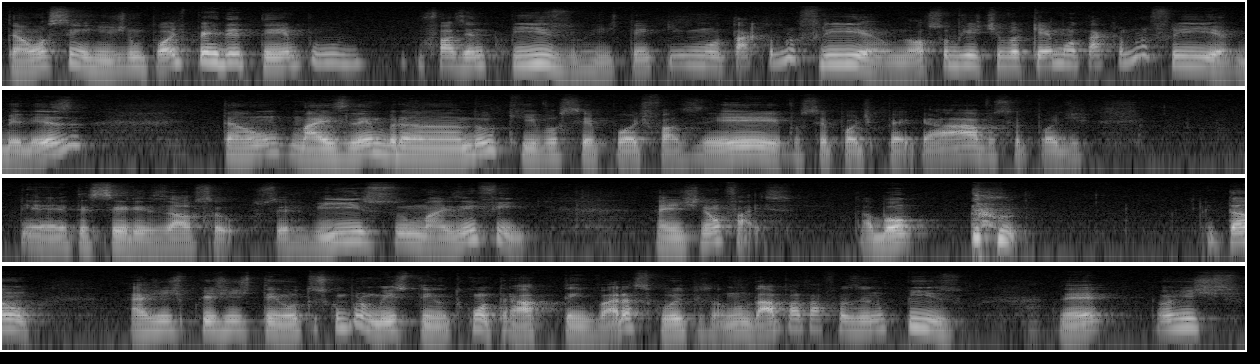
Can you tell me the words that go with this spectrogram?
Então, assim, a gente não pode perder tempo fazendo piso. A gente tem que montar a câmera fria. O nosso objetivo aqui é montar a câmera fria, beleza? Então, mas lembrando que você pode fazer, você pode pegar, você pode é, terceirizar o seu serviço, mas enfim, a gente não faz, tá bom? Então, a gente, porque a gente tem outros compromissos, tem outro contrato, tem várias coisas, pessoal, não dá para estar tá fazendo piso né? Então a gente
